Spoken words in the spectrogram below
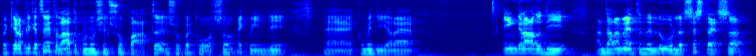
perché l'applicazione tra l'altro conosce il suo path, il suo percorso e quindi eh, come dire è in grado di andare a mettere nell'URL se stessa.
